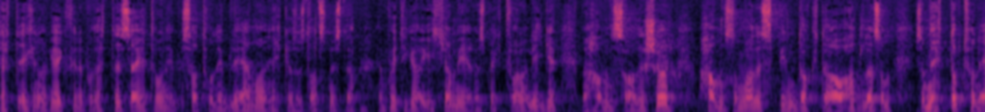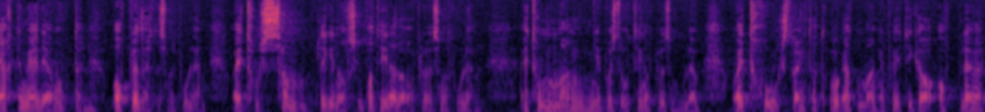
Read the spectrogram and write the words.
dette er ikke noe jeg finner på. Dette Tony, sa Tony Blair når han gikk av som statsminister. En politiker jeg ikke har mye respekt for eller liker, men han sa det sjøl. Han som var det spinndoktor av alle, som, som nettopp turnerte media rundt det, opplevde dette som et problem. Og jeg tror samtlige norske partiledere opplevde det som et problem. Jeg tror mange på Stortinget opplever det som et problem. Og jeg tror strengt tatt òg at mange politikere opplever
